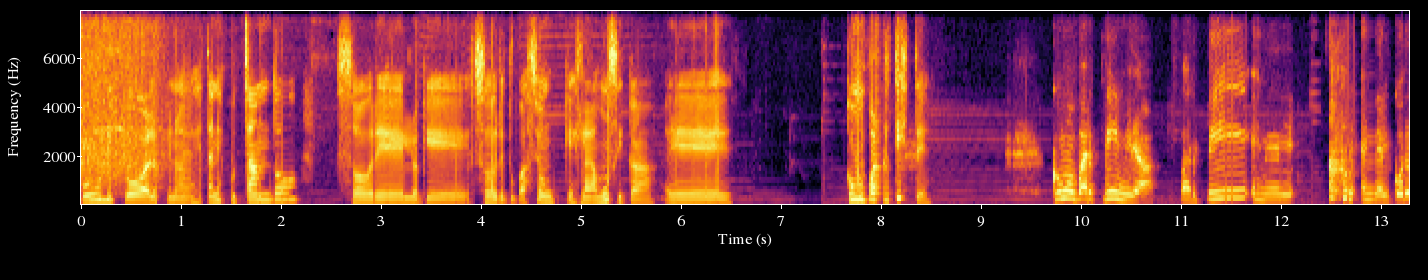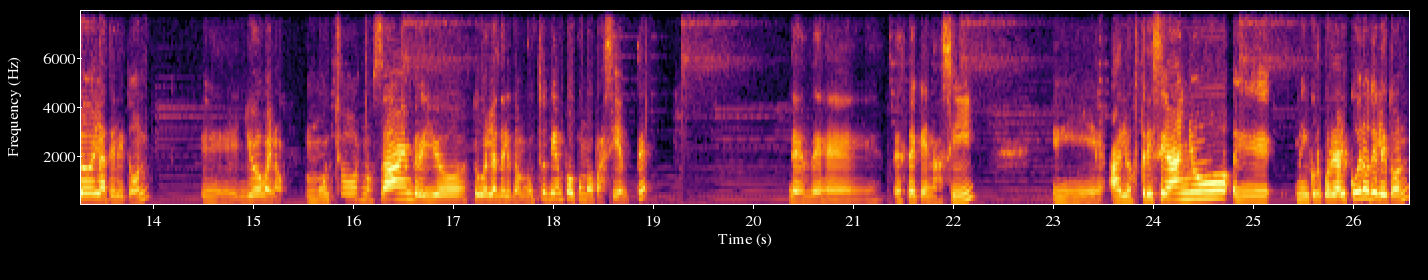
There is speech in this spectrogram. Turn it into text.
público, a los que nos están escuchando, sobre lo que, sobre tu pasión, que es la música. Eh, ¿Cómo partiste? ¿Cómo partí? Mira, partí en el, en el coro de la Teletón. Eh, yo, bueno, muchos no saben, pero yo estuve en la Teletón mucho tiempo como paciente desde, desde que nací. Eh, a los 13 años eh, me incorporé al coro Teletón,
